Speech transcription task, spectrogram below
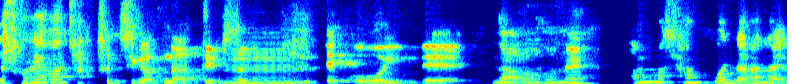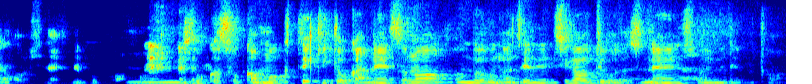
それはちょっと違うなっていう人が結構多いんで、なるほどね。あんま参考にならないのかもしれないですね、僕は。うん、そっかそっか。目的とかね、その部分が全然違うってことですね。はい、そういう意味で言うと。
